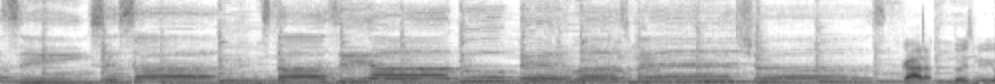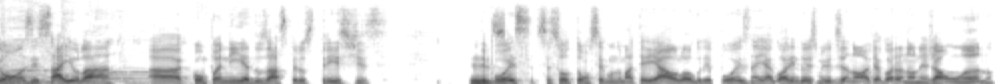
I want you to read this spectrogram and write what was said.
sem cessar Cara, 2011 saiu lá a Companhia dos Ásperos Tristes. Isso. Depois você soltou um segundo material logo depois, né? E agora em 2019, agora não, né? Já há um ano,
